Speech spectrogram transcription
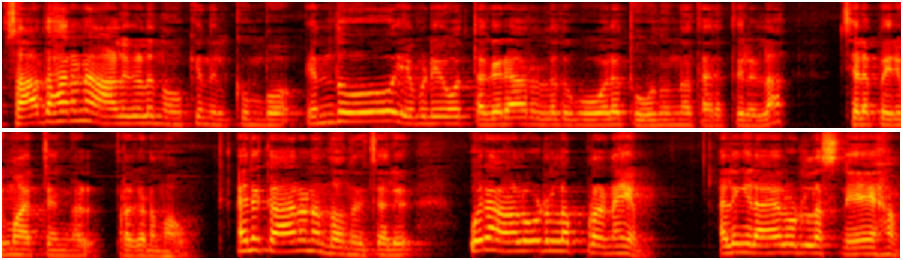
സാധാരണ ആളുകൾ നോക്കി നിൽക്കുമ്പോൾ എന്തോ എവിടെയോ തകരാറുള്ളത് പോലെ തോന്നുന്ന തരത്തിലുള്ള ചില പെരുമാറ്റങ്ങൾ പ്രകടമാവും. അതിന് കാരണം എന്താണെന്ന് വെച്ചാൽ ഒരാളോടുള്ള പ്രണയം അല്ലെങ്കിൽ അയാളോടുള്ള സ്നേഹം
